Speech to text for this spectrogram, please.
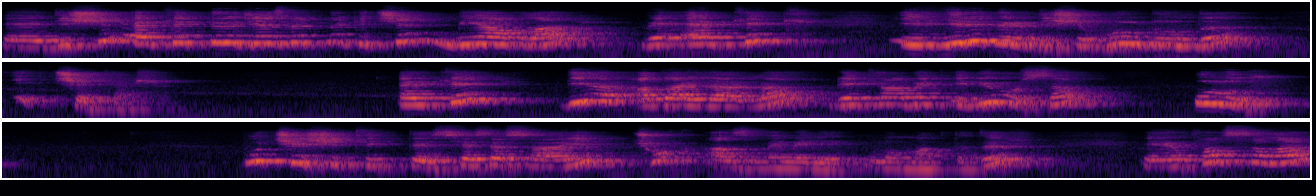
e, dişi erkekleri cezbetmek için miyavlar ve erkek ilgili bir dişi bulduğunda ip çeker. Erkek diğer adaylarla rekabet ediyorsa ulur. Sese sahip çok az memeli bulunmaktadır. E, fassalar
